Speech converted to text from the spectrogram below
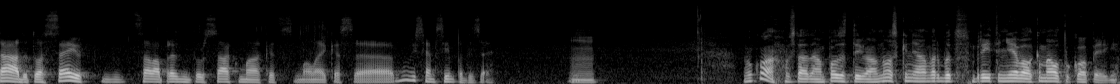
tādu to seju savā prezidentūras sākumā, kas man liekas, nu, visiem simpatizē. Mm. Nu, ko, uz tādām pozitīvām noskaņām varbūt brīdiņu ievelkam elpu kopīgi.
